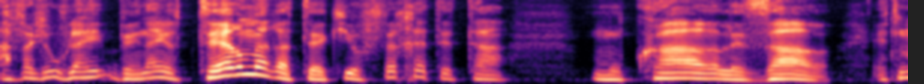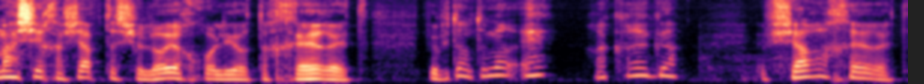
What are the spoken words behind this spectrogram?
אבל אולי בעיניי יותר מרתק, היא הופכת את המוכר לזר, את מה שחשבת שלא יכול להיות אחרת, ופתאום אתה אומר, אה, רק רגע, אפשר אחרת.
